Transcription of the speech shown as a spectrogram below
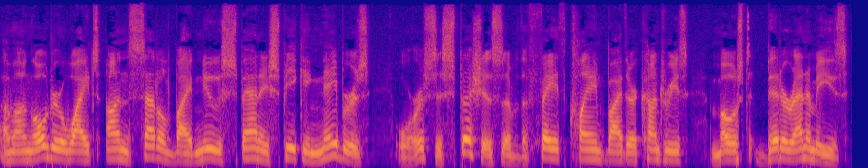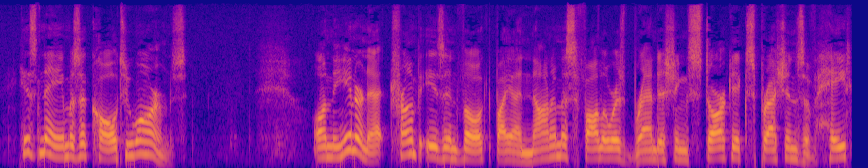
Among older whites unsettled by new Spanish speaking neighbors, or suspicious of the faith claimed by their country's most bitter enemies, his name is a call to arms. On the internet, Trump is invoked by anonymous followers brandishing stark expressions of hate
